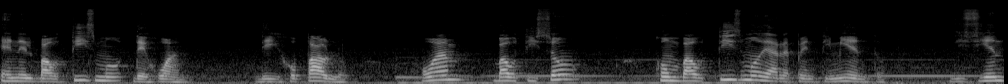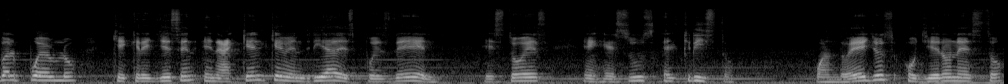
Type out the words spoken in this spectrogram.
en el bautismo de Juan. Dijo Pablo, Juan bautizó con bautismo de arrepentimiento, diciendo al pueblo que creyesen en aquel que vendría después de él, esto es, en Jesús el Cristo. Cuando ellos oyeron esto,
